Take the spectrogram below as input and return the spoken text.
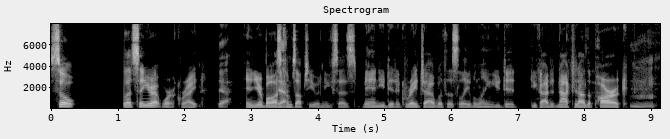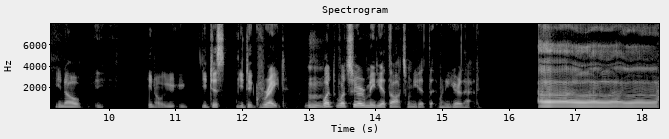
So, let's say you're at work, right? yeah. and your boss Yeah. comes up to you and he says, "Man, you did a great job with this labeling. You did, you got it, knocked it out of the park. Mm. You know, y- you know, you, you- you just, you did great." Mm-hmm. What, what's your immediate thoughts when you hit that, when you hear that? Uh,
